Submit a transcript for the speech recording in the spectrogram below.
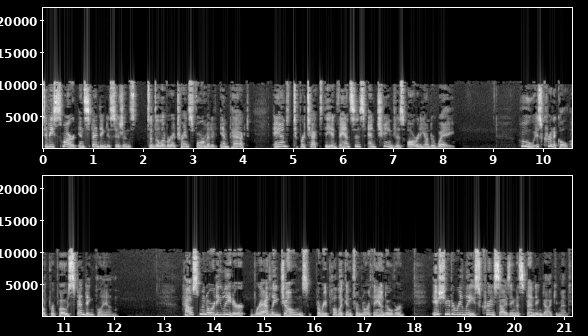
to be smart in spending decisions, to deliver a transformative impact, and to protect the advances and changes already underway. Who is critical of proposed spending plan? House Minority Leader Bradley Jones, a Republican from North Andover, issued a release criticizing the spending document.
